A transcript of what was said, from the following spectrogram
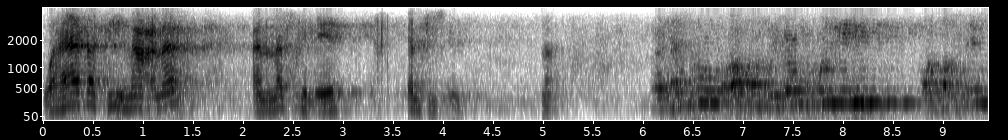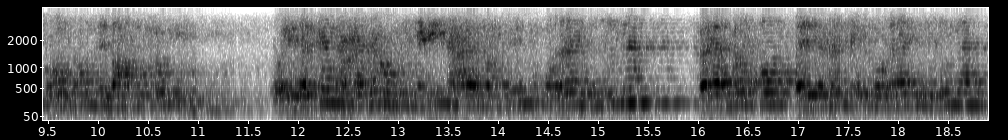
وهذا في معنى النسخ الإيه؟ الجزئي. نعم. فالنسخ رفع للحكم كله والتخصيص رفع لبعض الحكم. وإذا كان علماء مجمعين على تخصيص القرآن بالسنة فلا فرق بين نسخ القرآن بالسنة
